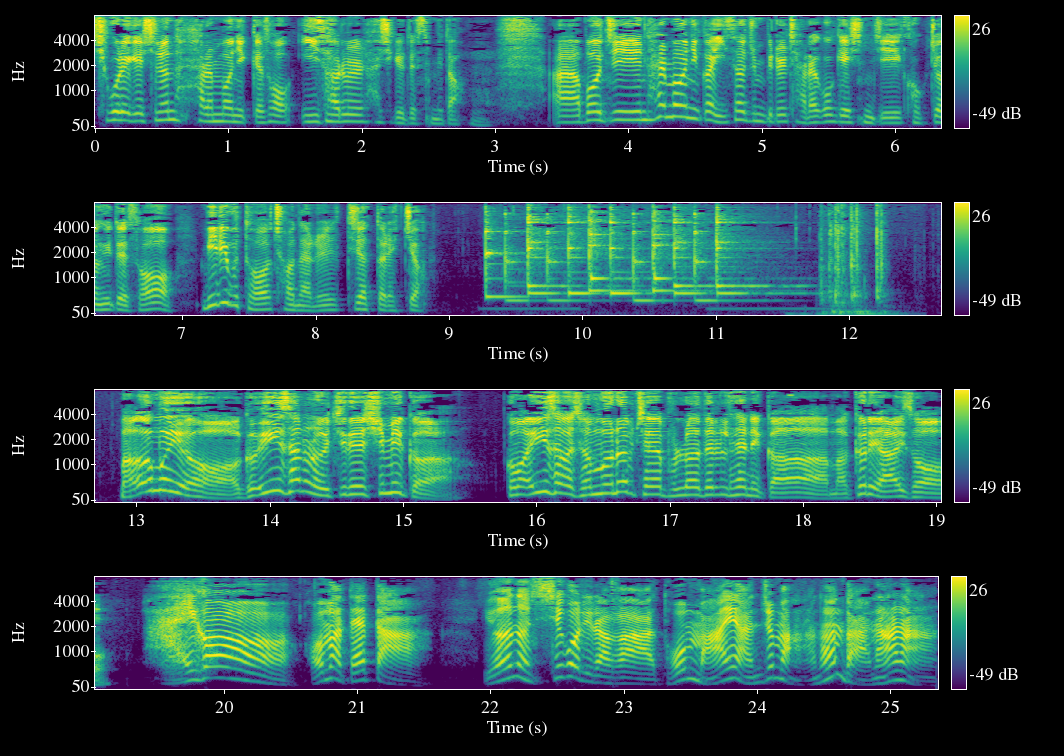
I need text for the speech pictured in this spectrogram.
시골에 계시는 할머니께서 이사를 하시게 됐습니다. 아버지인 할머니가 이사 준비를 잘하고 계신지 걱정이 돼서 미리부터 전화를 드렸더랬죠. 마, 어머요, 그 이사는 어찌 되십니까? 그마 이사 전문 업체 불러드릴 테니까, 막, 그래, 아이소. 아이고, 엄마 됐다. 여는 시골이라가 돈 많이 안 주면 안 온다, 안 하나.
